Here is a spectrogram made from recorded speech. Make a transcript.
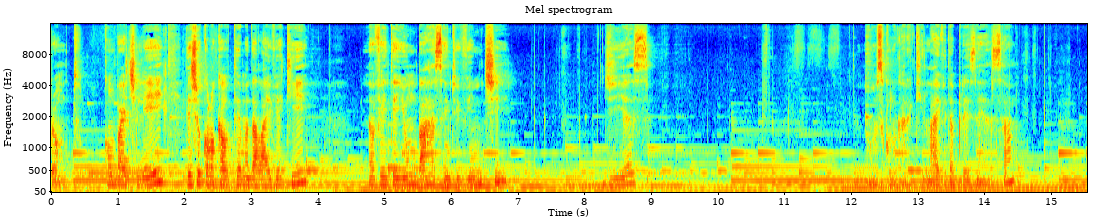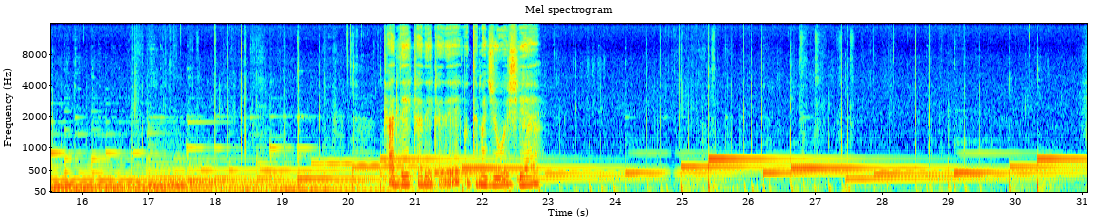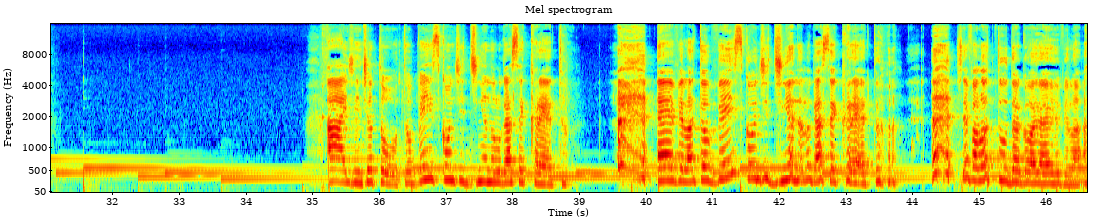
Pronto, compartilhei. Deixa eu colocar o tema da live aqui. 91 barra 120 dias. Vamos colocar aqui live da presença. Cadê, cadê, cadê? O tema de hoje é. Ai, gente, eu tô, tô bem escondidinha no lugar secreto. É, Vila, tô bem escondidinha no lugar secreto. Você falou tudo agora, Évila.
